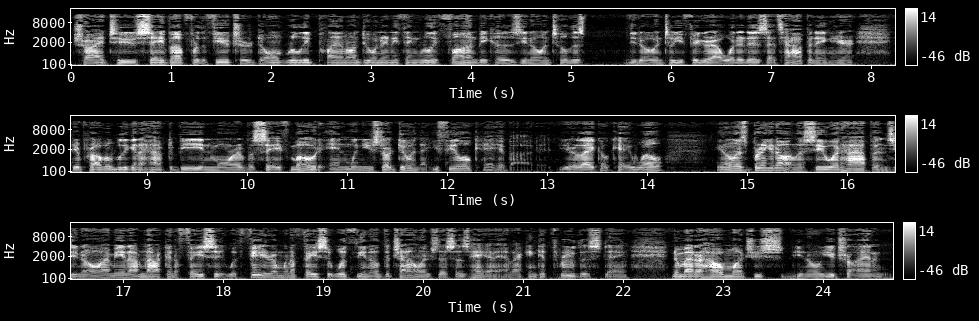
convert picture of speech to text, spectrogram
try to save up for the future. Don't really plan on doing anything really fun because, you know, until this you know, until you figure out what it is that's happening here, you're probably going to have to be in more of a safe mode. And when you start doing that, you feel okay about it. You're like, okay, well, you know, let's bring it on. Let's see what happens. You know, I mean, I'm not going to face it with fear. I'm going to face it with, you know, the challenge that says, hey, and I can get through this thing, no matter how much you, you know, you try and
